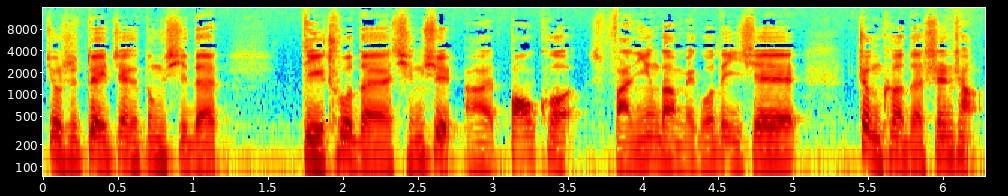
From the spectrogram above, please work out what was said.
就是对这个东西的抵触的情绪啊，包括反映到美国的一些政客的身上，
